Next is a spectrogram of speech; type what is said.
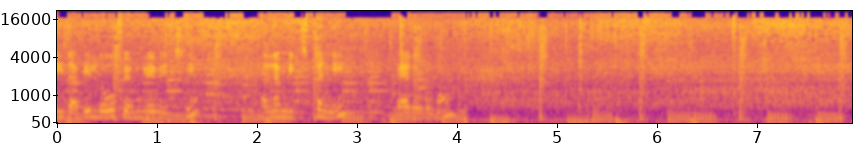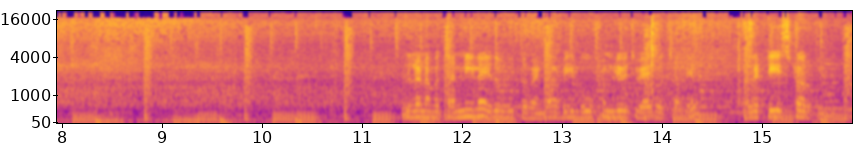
இது அப்படியே லோ ஃப்ளேம்லேயே வச்சு நல்லா மிக்ஸ் பண்ணி வேக விடணும். இதில் நம்ம தண்ணிலாம் எதுவும் ஊற்ற வேண்டாம். அப்படியே லோ ஃப்ளேம்லேயே வச்சு வேக வச்சாலே நல்லா டேஸ்ட்டாக இருக்கும் இது.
